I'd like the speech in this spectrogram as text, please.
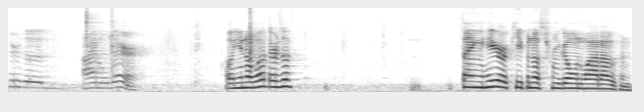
There's a idle there. Oh, you know what? There's a thing here keeping us from going wide open.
